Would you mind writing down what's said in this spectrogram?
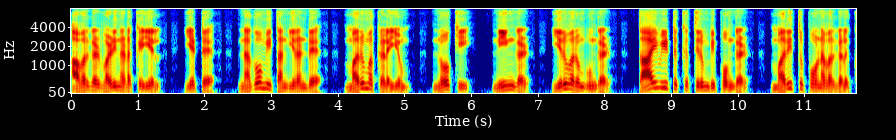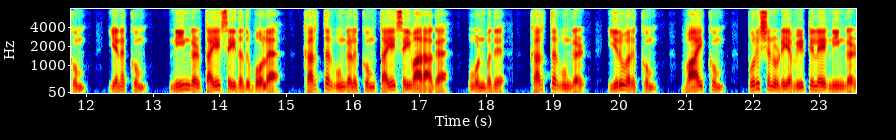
அவர்கள் வழிநடக்கையில் எட்டு நகோமி தன் இரண்டு மருமக்களையும் நோக்கி நீங்கள் இருவரும் உங்கள் தாய் வீட்டுக்கு திரும்பி போங்கள் மறித்து போனவர்களுக்கும் எனக்கும் நீங்கள் தயை செய்தது போல கர்த்தர் உங்களுக்கும் தயை செய்வாராக. ஒன்பது கர்த்தர் உங்கள் இருவருக்கும் வாய்க்கும் புருஷனுடைய வீட்டிலே நீங்கள்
